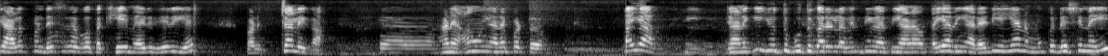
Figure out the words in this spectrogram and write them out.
જે હાલત પણ દેસી શકો તો ખે મેળી થઈ રહી હે પણ ચલેગા તો હાણે આવું અહીંયા ને પટ तैयार जाने की युद्ध बुद्ध कर तैयार रेडी है ना मुख डेसी नहीं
